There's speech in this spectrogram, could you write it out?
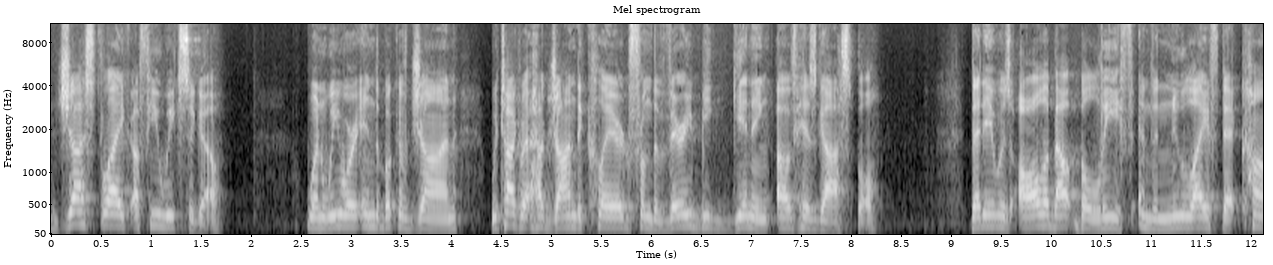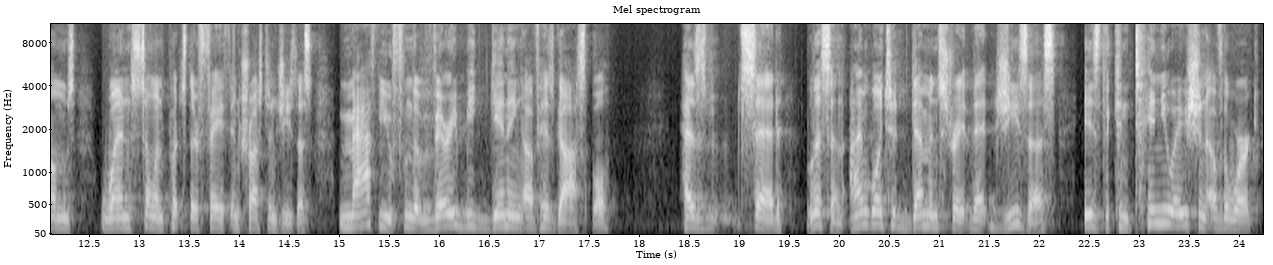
Just like a few weeks ago, when we were in the book of John we talked about how John declared from the very beginning of his gospel that it was all about belief and the new life that comes when someone puts their faith and trust in Jesus. Matthew, from the very beginning of his gospel, has said, Listen, I'm going to demonstrate that Jesus is the continuation of the work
